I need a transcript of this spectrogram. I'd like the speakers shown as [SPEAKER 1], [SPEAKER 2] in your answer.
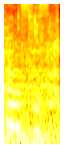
[SPEAKER 1] defenses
